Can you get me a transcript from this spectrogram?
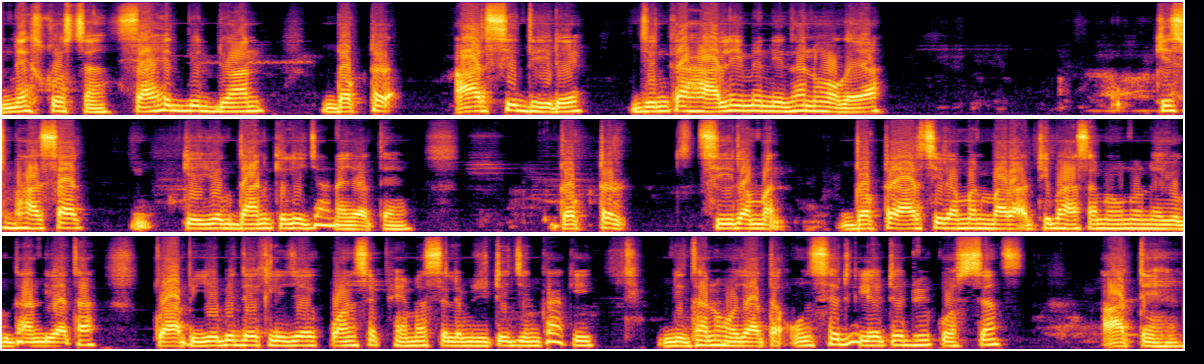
नेक्स्ट क्वेश्चन साहित्य विद्वान डॉक्टर आर सी धीरे, जिनका हाल ही में निधन हो गया, किस भाषा के योगदान के लिए जाना जाते हैं? Doctor C Raman, doctor R C Raman Marathi भाषा में उन्होंने योगदान दिया था। तो आप ये भी देख लीजिए कौन से फ़ेमस सेलिब्रिटी जिनका की निधन हो जाता है, उनसे रिलेटेड भी क्वेश्चन आते हैं।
